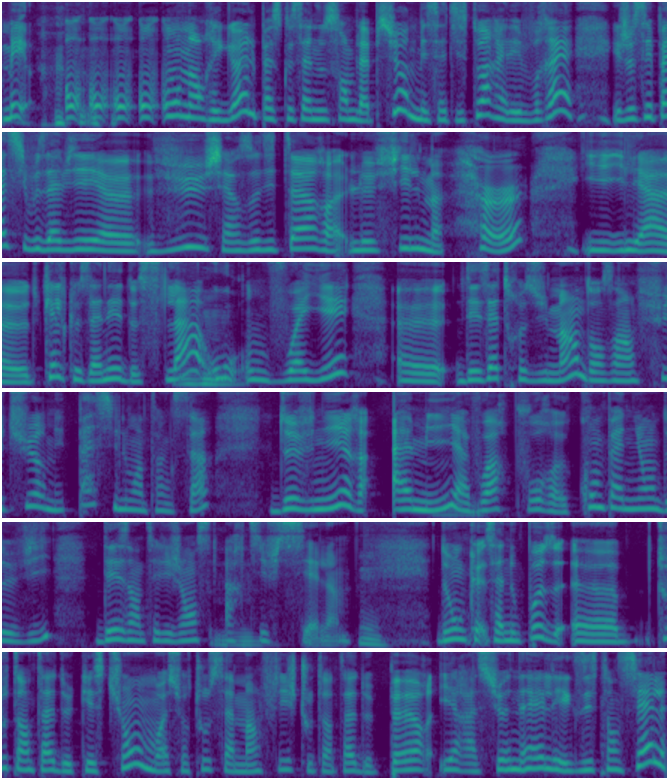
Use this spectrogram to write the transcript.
Mais on, on- on- on en rigole parce que ça nous semble absurde, mais cette histoire, elle est vraie. Et je ne sais pas si vous aviez euh, vu, chers auditeurs, le film Her, il, il y a euh, quelques années de cela, Mhm. où on voyait euh, des êtres humains dans un futur, mais pas si lointain que ça, devenir amis, avoir pour compagnons de vie des intelligences artificielles. Mhm. Donc ça nous pose tout un tas de questions. Moi surtout, ça m'inflige tout un tas de peurs irrationnelles et existentielles.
